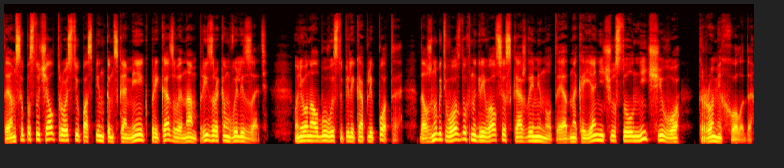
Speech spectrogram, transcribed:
Темса постучал тростью по спинкам скамеек, приказывая нам, призракам, вылезать. У него на лбу выступили капли пота. Должно быть, воздух нагревался с каждой минутой, однако я не чувствовал ничего, кроме холода.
